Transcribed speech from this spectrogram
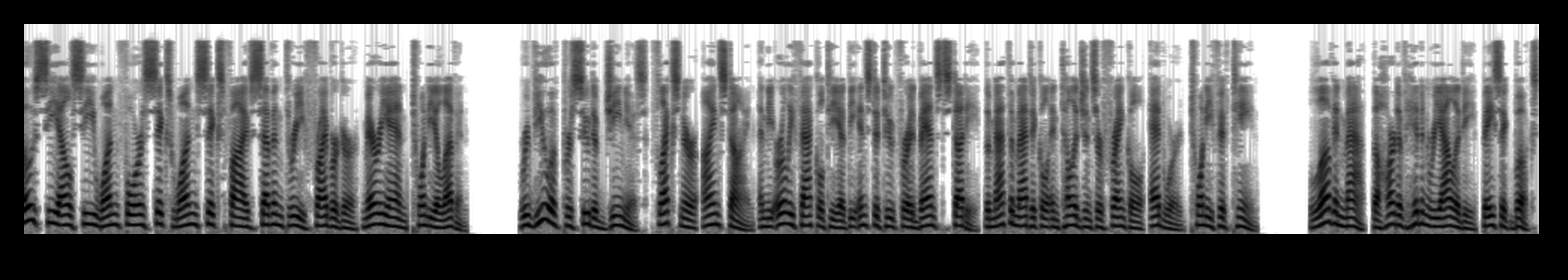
OCLC 14616573 Freiberger, Marianne 2011. Review of Pursuit of Genius, Flexner, Einstein, and the Early Faculty at the Institute for Advanced Study, The Mathematical Intelligencer Frenkel, Edward 2015. Love and Math, The Heart of Hidden Reality, Basic Books,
